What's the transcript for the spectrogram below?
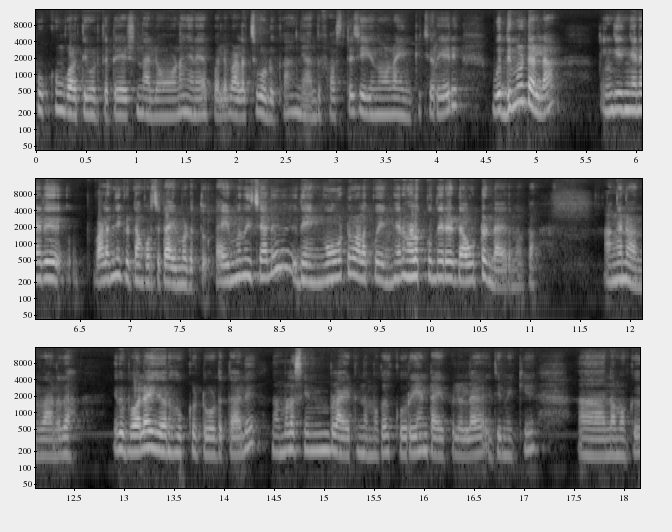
ഹുക്കും കൊളത്തി കൊടുത്തിട്ട് ശേഷം നല്ലോണം ഇങ്ങനെ പോലെ വളച്ച് കൊടുക്കുക. ഞാനത് ഫസ്റ്റ് ചെയ്യുന്നതുകൊണ്ട് എനിക്ക് ചെറിയൊരു ബുദ്ധിമുട്ടല്ല. എനിക്ക് ഇങ്ങനെ ഒരു വളഞ്ഞ് കിട്ടാൻ കുറച്ച് ടൈം എടുത്തു. ടൈം എന്ന് വെച്ചാൽ ഇത് എങ്ങോട്ട് വളക്കും എങ്ങനെ വളക്കും എന്നൊരു ഡൗട്ട് ഉണ്ടായിരുന്നു കേട്ടോ. അങ്ങനെ വന്നതാണ് ഇതാ. ഇതുപോലെ ഇയർ ഹുക്ക് ഇട്ട് കൊടുത്താൽ നമ്മൾ സിമ്പിളായിട്ട് നമുക്ക് കൊറിയൻ ടൈപ്പിലുള്ള ജിമിക്ക് നമുക്ക്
